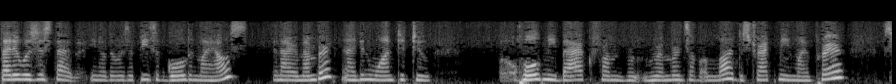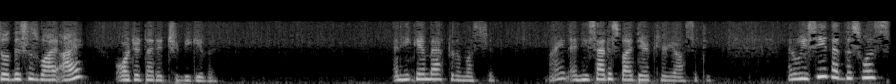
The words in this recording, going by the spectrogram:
that it was just that, you know, there was a piece of gold in my house, and I remembered, and I didn't want it to uh, hold me back from remembrance of Allah, distract me in my prayer. So this is why I ordered that it should be given. And he came back to the masjid, right? And he satisfied their curiosity. And we see that this was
